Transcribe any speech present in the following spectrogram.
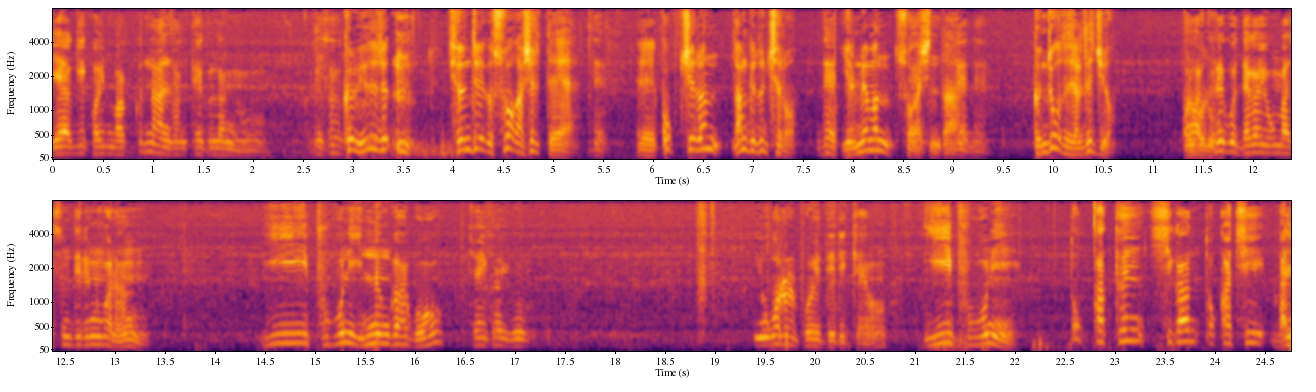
예약이 거의 막 끝난 상태 걸랑요. 그래서 그럼 현재, 현재 그 수확하실 때 네, 예, 꼭지는 남겨둔 채로 네. 열매만 수확하신다. 네, 네. 건조가 더 잘 되죠? 아, 골고루. 그리고 내가 이거 말씀드리는 거는 이 부분이 있는 거하고 저희가 이거 요거를 보여드릴게요. 이 부분이 똑같은 시간 똑같이 말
